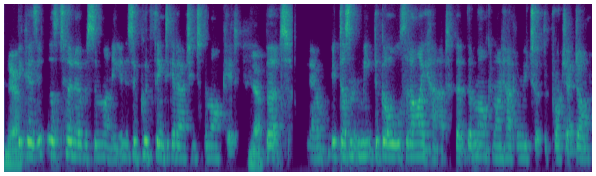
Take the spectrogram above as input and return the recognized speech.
Yeah. because it does turn over some money and it's a good thing to get out into the market. Yeah. But you know, it doesn't meet the goals that I had, that the Mark and I had when we took the project on.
